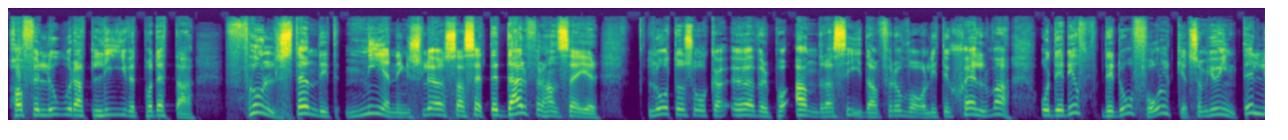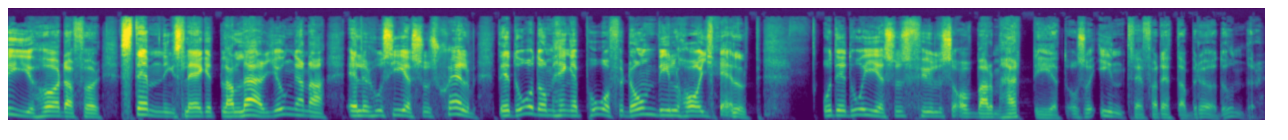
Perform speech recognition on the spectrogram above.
har förlorat livet på detta fullständigt meningslösa sätt. Det är därför han säger, låt oss åka över på andra sidan för att vara lite själva. Och det är, det, det är då folket, som ju inte är lyhörda för stämningsläget bland lärjungarna eller hos Jesus själv, det är då de hänger på för de vill ha hjälp. Och det är då Jesus fylls av barmhärtighet och så inträffar detta brödunder.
